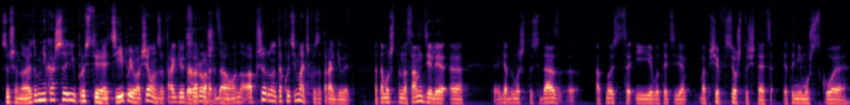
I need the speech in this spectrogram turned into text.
Слушай, ну это, мне кажется, и про стереотипы, и вообще он затрагивает хороший, да, он обширную такую тематику затрагивает. Потому что на самом деле, э, я думаю, что сюда э, относятся и вот эти, вообще все, что считается, это не мужское,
